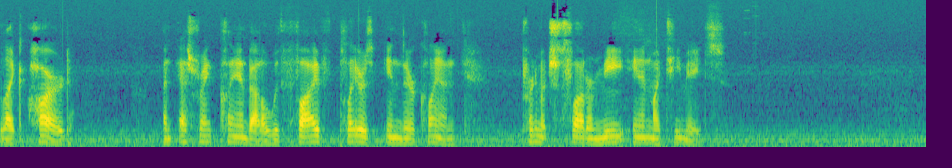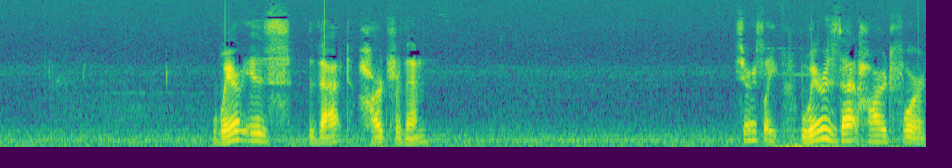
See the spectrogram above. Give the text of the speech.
like Hard, an S rank clan battle with five players in their clan pretty much slaughter me and my teammates. Where is that hard for them? Seriously, where is that hard for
